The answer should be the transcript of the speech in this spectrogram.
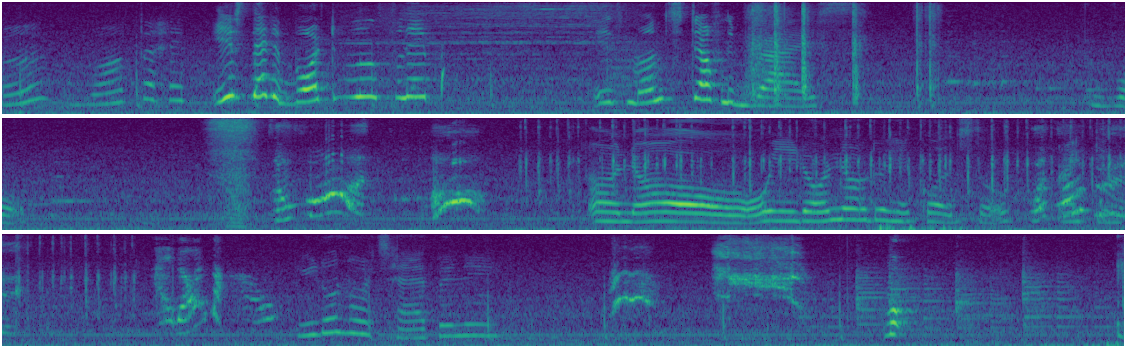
Huh? What the heck? Is that a bottle flip? It's monster flip, guys. Whoa. Oh, no, we don't know how to hack also. what I think. happened? You don't know what's happening. Whoa.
